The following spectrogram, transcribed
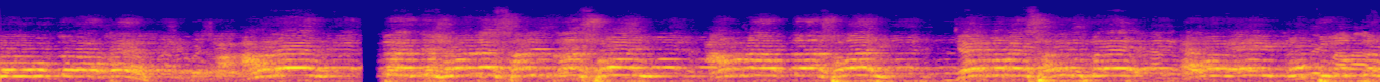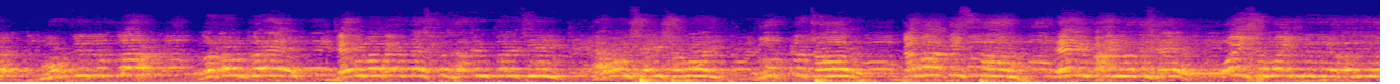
মূল্য বক্তব্য রাখেন আমাদের গঠন করে যেইভাবে দেশকে স্বাধীন করেছি এবং সেই সময় গুপ্তচর, জামাত ইসলাম বাংলাদেশে ওই সময় বিরোধী দিল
